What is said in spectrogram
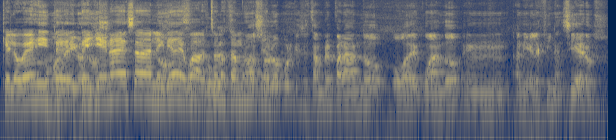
que, lo ves y te, te llena esa alegría de, wow, esto lo estamos No solo porque se están preparando o adecuando en, a niveles financieros,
